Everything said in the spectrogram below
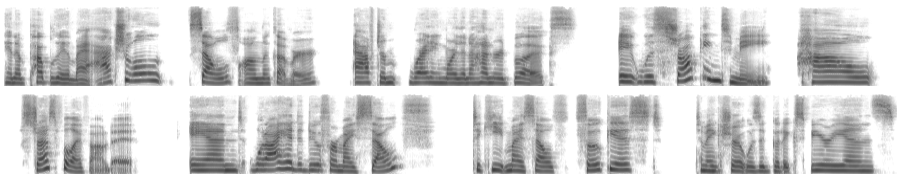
in a public, my actual self on the cover, after writing more than 100 books, it was shocking to me how stressful I found it. And what I had to do for myself to keep myself focused, to make mm. sure it was a good experience.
